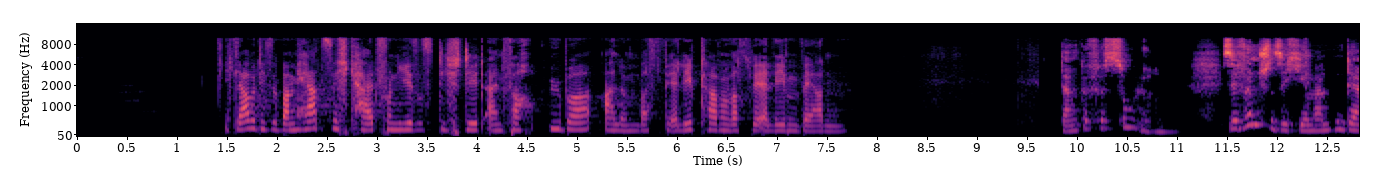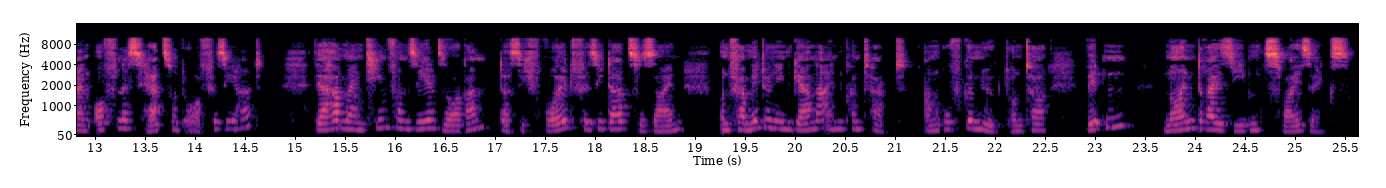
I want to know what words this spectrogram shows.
ich glaube, diese Barmherzigkeit von Jesus, die steht einfach über allem, was wir erlebt haben und was wir erleben werden. Danke fürs Zuhören. Sie wünschen sich jemanden, der ein offenes Herz und Ohr für Sie hat? Wir haben ein Team von Seelsorgern, das sich freut, für Sie da zu sein und vermitteln Ihnen gerne einen Kontakt. Anruf genügt unter Witten 93726.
